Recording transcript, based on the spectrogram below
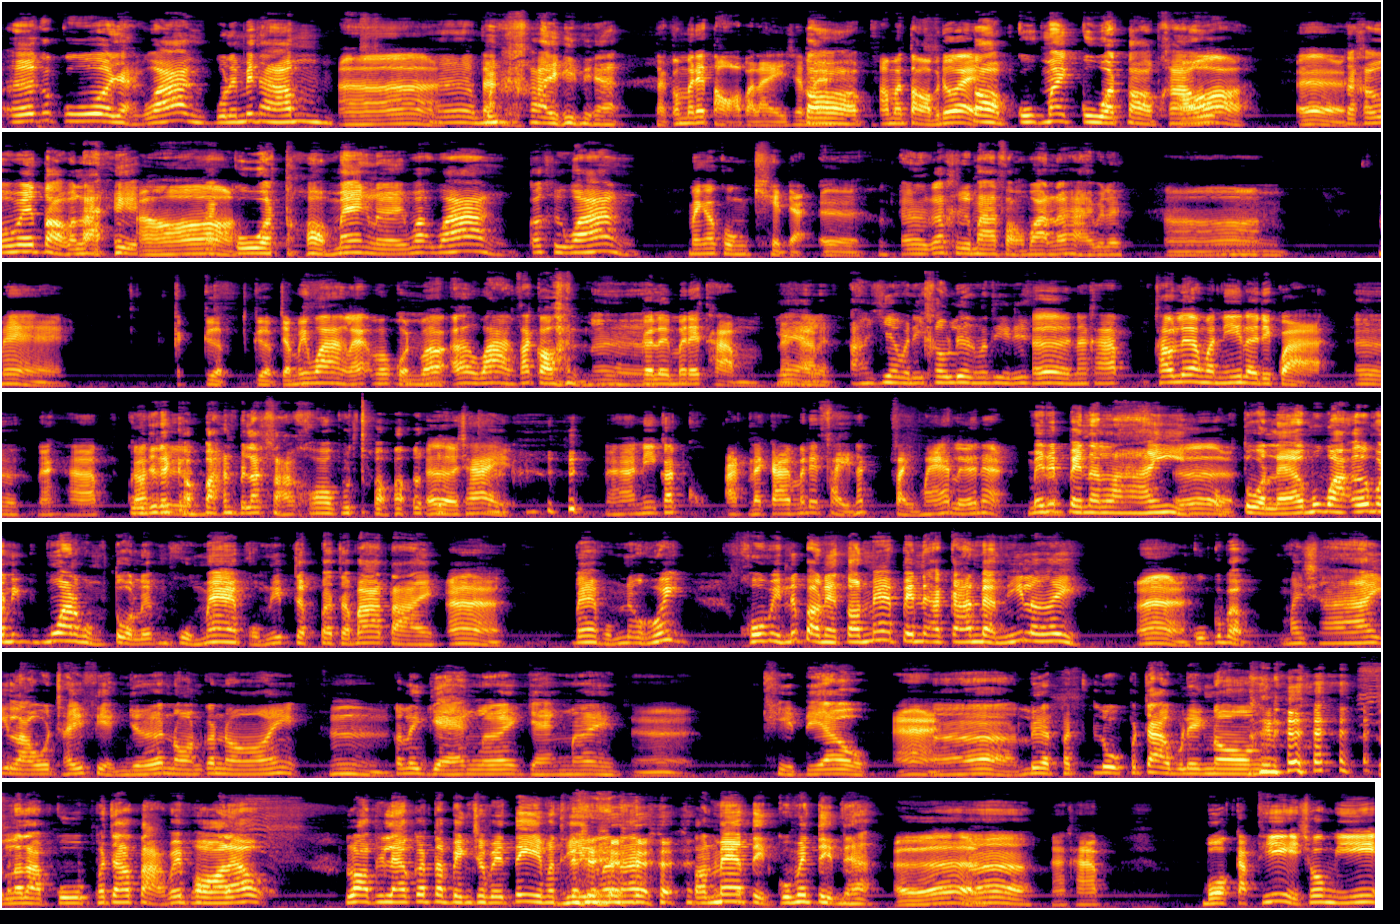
เออก็กูอะอยากว่างกูเลยไม่ทอ่าำเออแต่มึงใครเนี่ย แต่ก็ไม่ได้ตอบอะไรใช่ไหมตอบเอามันตอบไปด้วย ตอบกูไม่กลัวตอบเขาอ๋อเออ แต่เขาก็ไม่ได้ตอบอะไรอ๋อแต่กูอะตอบแม่งเลยว่าว่างก็คือว่างแม่งก็คงเข็ดอะเออ เออ ก็คือมาสองวันแล้วหายไปเลย อ๋อมแม่ เกือบเกือบจะไม่ว่างแล้วปรากฏว่าเออว่างซะก่อนเออก็เลยไม่ได้ทำนะแย่ครับเลยอ้าวเฮียวันนี้เข้าเรื่องแล้วทีนี้เออนะครับ เข้าเรื่องวันนี้เลยดีกว่า เออนะครับกูจะได้คืกลับบ้านไปรักษาคอกูต่อเออใช่นะฮะนี่ก็อัดรายการไม่ได้ใส่นักใส่แมสเลยเนี่ยไม่ได้เป็นอะไรเออผมตรวจแล้วเมื่อวานเออวันนี้เมื่อวานผมตรวจเลยโอ้โหแม่ผมนี่จะจะบ้าตายอ่าแม่ผมเนี่ยเฮ้ยโควิดหรือเปล่าเนี่ยตอนแม่เป็นอาการแบบนี้เลยอ่า กูก็แบบไม่ใช่เราใช้เสียงเยอะนอนก็น้อย อืมก็เลยแยงเลยแยงเลยเออขีดเดียวอ่าเออ เลือดพระลูกพระเจ้าบุเรงนอง ระดับกูพระเจ้าตากไม่พอแล้ว รอบที่แล้วก็ตะเบงเชเวตี้มาทีนึงแล้วนะตอนแม่ติดกูไม่ติดเนี่ยเออเออนะครับ บวกกับที่ช่วงนี้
